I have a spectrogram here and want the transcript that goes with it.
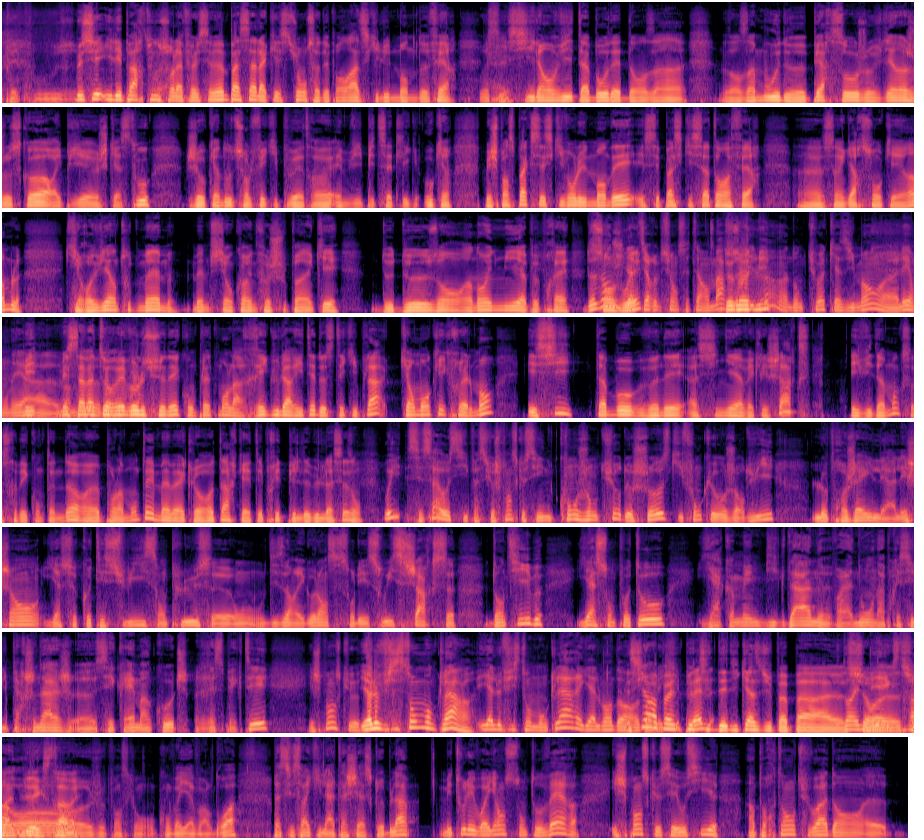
c'est- il est partout sur la feuille, c'est même pas ça la question, ça dépendra de ce qu'il lui demande de faire. Euh, S'il a envie, Tabo, d'être dans un, dans un mood euh, perso, je viens, je score et puis euh, je casse tout, j'ai aucun doute sur le fait qu'il peut être MVP de cette ligue. Aucun. Mais je pense pas que c'est ce qu'ils vont lui demander et c'est pas ce qu'il s'attend à faire. Euh, c'est un garçon qui est humble, qui revient tout de même, même si encore une fois je suis pas inquiet, de deux ans, un an et demi à peu près, Deux sans ans jouer. d'interruption, c'était en mars Deux ans et 2020, donc tu vois quasiment, euh, allez, on est Mais, à. mais ça va 22, te 22. révolutionner complètement la régularité de cette équipe-là, qui en manquait cruellement. Et si Tabo venait à signer avec les Sharks, évidemment que ce serait des contenders euh, pour la montée, même avec le retard qui a été pris depuis le début de la saison. Oui, c'est ça aussi, parce que je pense que c'est une conjoncture de choses qui font qu'aujourd'hui, le projet, il est alléchant. Il y a ce côté suisse en plus, euh, on le disait en rigolant, ce sont les Swiss Sharks d'Antibes. Il y a son poteau, il y a quand même Big Dan. Voilà, nous, on apprécie le personnage, euh, c'est quand même un coach respecté. Et je pense que. Il y a le fiston Monclar. Il y a le fiston Monclar également dans, Est-ce qu'il n'y aura pas une petite dédicace du papa euh, dans sur, NBA euh, Extra, sur NBA Extra oh, ouais. Je pense qu'on va y avoir le droit. Parce que c'est vrai qu'il est attaché à ce club-là. Mais tous les voyants sont au vert. Et je pense que c'est aussi important, tu vois, dans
